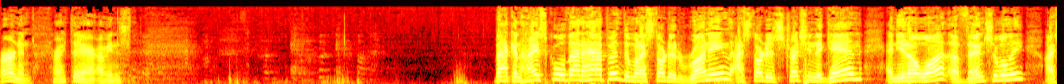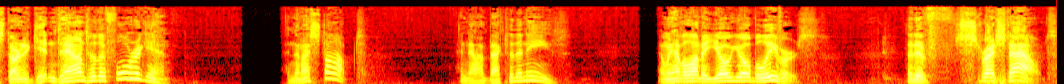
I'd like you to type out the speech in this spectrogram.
burning right there. I mean, back in high school that happened. Then when I started running, I started stretching again. And you know what? Eventually, I started getting down to the floor again. And then I stopped. And now I'm back to the knees. And we have a lot of yo yo believers that have stretched out,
